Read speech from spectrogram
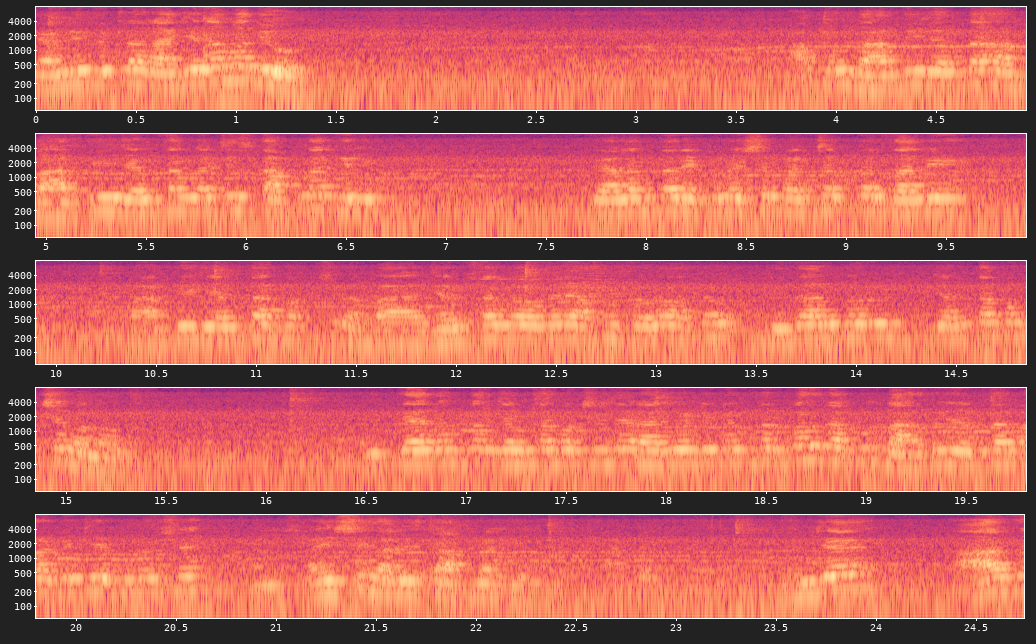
त्यांनी तिथला राजीनामा देऊन आपण भारतीय जनता भारतीय जनसंघाची स्थापना केली. त्यानंतर एकोणीसशे पंच्याहत्तर साली भारतीय जनता पक्ष जनसंघ वगैरे आपण सर्व असं विधान करून जनता पक्ष बनवला. आणि त्यानंतर जनता पक्षाच्या राजवटीनंतर परत आपण भारतीय जनता पार्टीची एकोणीसशे ऐंशी साली स्थापना केली. म्हणजे आज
